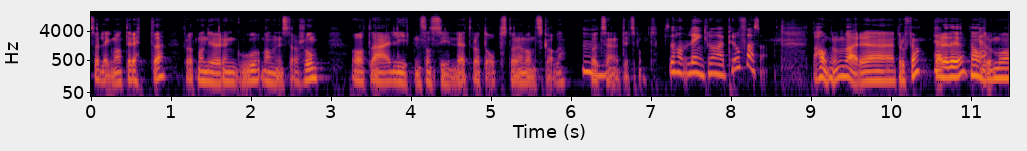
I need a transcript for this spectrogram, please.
så legger man til rette for at man gjør en god vanninstallasjon, og at det er liten sannsynlighet for at det oppstår en vannskade på et senere tidspunkt. Så det handler egentlig om å være proff, altså. Det handler om å være proff, ja. Det er det det gjør. Det handler om å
